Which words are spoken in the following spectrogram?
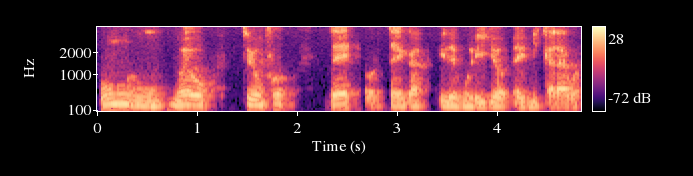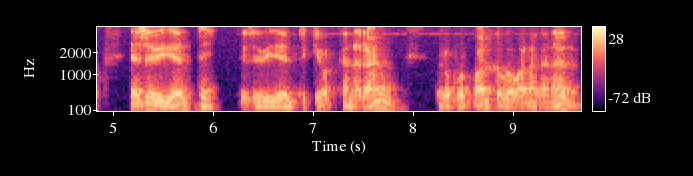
un nuevo triunfo de Ortega y de Murillo en Nicaragua. Es evidente, es evidente que ganarán, pero ¿por cuánto van a ganar?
